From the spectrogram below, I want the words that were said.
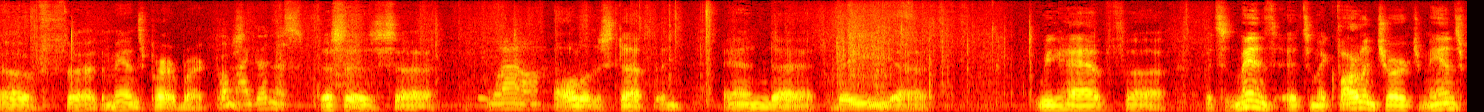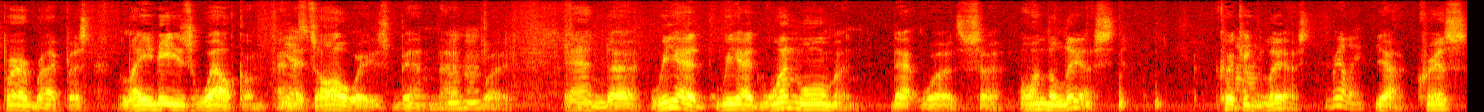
of uh, the men's prayer breakfast. oh my goodness! This is uh, Wow. all of the stuff and and uh, the uh, we have uh, it's men's it's McFarland Church men's prayer breakfast ladies welcome and Yes. it's always been that Mhm. way and uh, we had we had one woman that was uh, on the list cooking list Really, yeah Chris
